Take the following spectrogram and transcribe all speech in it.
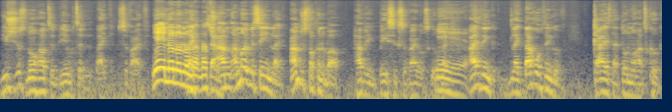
you should just know how to be able to like survive. Yeah, no, no, no, Like, that, that's that- true. I'm, I'm not even saying like I'm just talking about having basic survival skills. Yeah, like, yeah, yeah. I think like that whole thing of guys that don't know how to cook.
